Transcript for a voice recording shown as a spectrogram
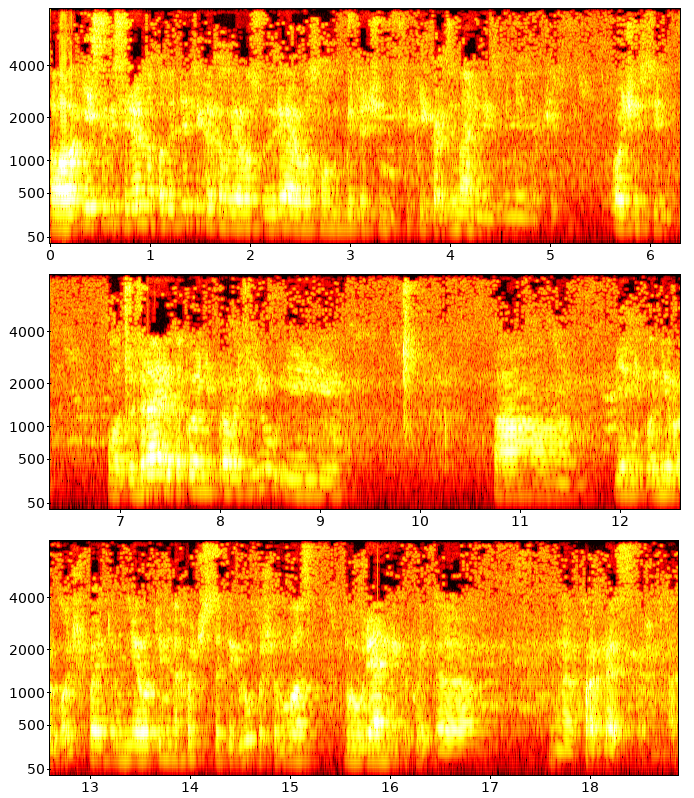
А, если вы серьезно подойдете к этому, я вас уверяю, у вас могут быть очень такие кардинальные изменения в жизни. Очень сильно. Вот, в Израиле такое не проводил, и я не планирую больше, поэтому мне вот именно хочется этой группы, чтобы у вас был реальный какой-то прогресс, скажем так.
